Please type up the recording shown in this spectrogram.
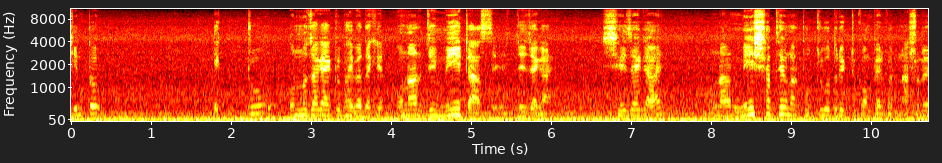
কিন্তু একটু অন্য জায়গায় একটু ভাইবা দেখেন, ওনার যে মেয়েটা আছে যে জায়গায়, সে জায়গায় ওনার মেয়ের সাথে ওনার পুত্রবধূর একটু কম্পেয়ার করেন। আসলে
